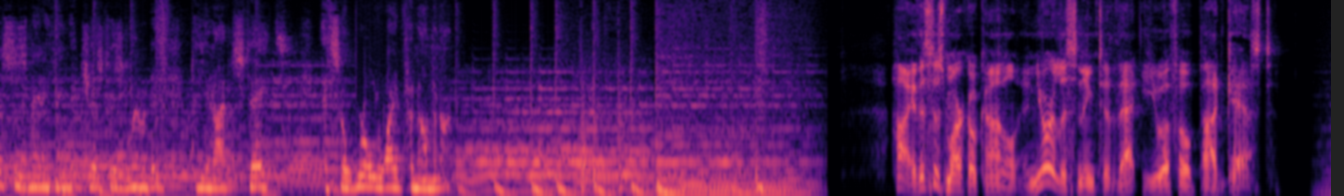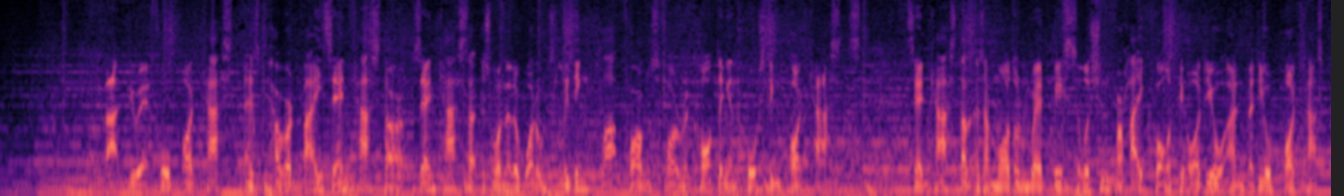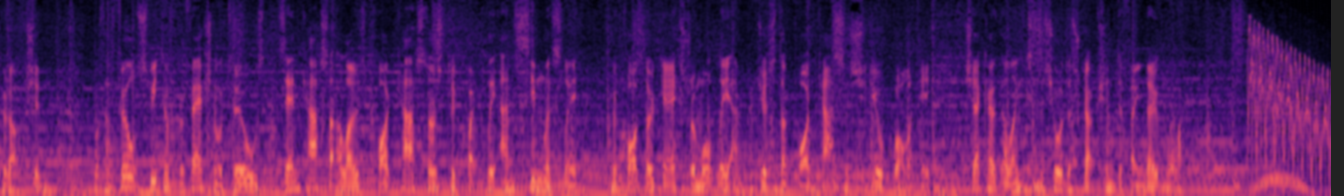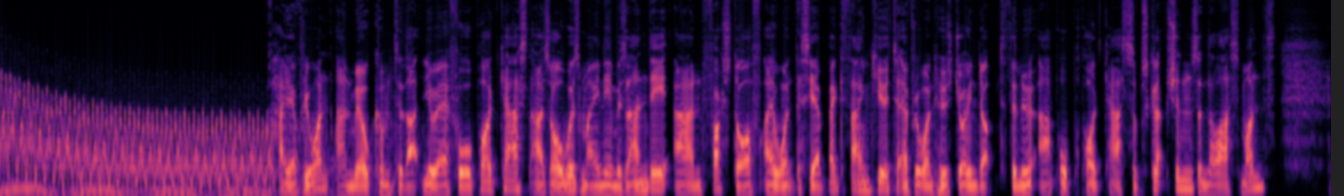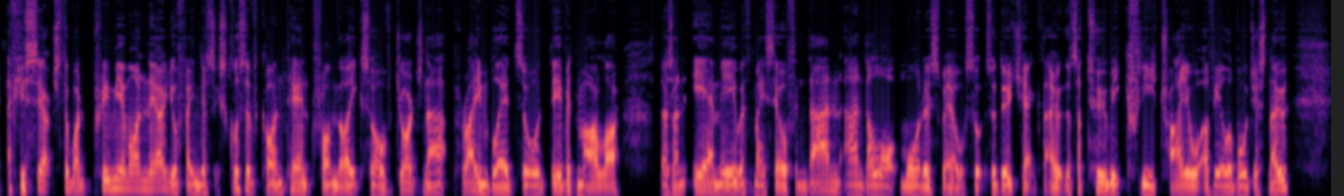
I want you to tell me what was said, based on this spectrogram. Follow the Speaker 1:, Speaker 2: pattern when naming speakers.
Speaker 1: This isn't anything that just is limited to the United States. It's a worldwide phenomenon.
Speaker 2: Hi, this is Mark O'Connell, and you're listening to That UFO Podcast.
Speaker 3: That UFO podcast is powered by Zencastr. Zencastr is one of the world's leading platforms for recording and hosting podcasts. Zencastr is a modern web based solution for high quality audio and video podcast production. With a full suite of professional tools, Zencastr allows podcasters to quickly and seamlessly record their guests remotely and produce their podcasts in studio quality. Check out the links in the show description to find out more. Hi, everyone, and welcome to that UFO podcast. As always, my name is Andy, and first off, I want to say a big thank you to everyone who's joined up to the new Apple podcast subscriptions in the last month. If you search the word premium on there, you'll find us exclusive content from the likes of George Knapp, Ryan Bledsoe, David Marler. There's an AMA with myself and Dan, and a lot more as well. So, so do check that out. There's a two week free trial available just now.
